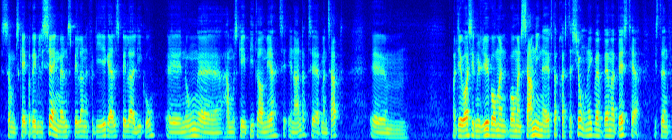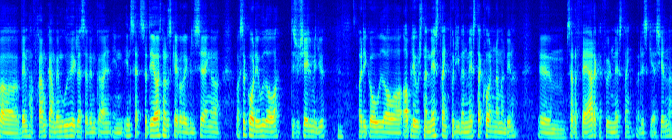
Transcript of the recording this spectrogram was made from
som skaber rivalisering mellem spillerne, fordi ikke alle spillere er lige gode. Øh, nogle øh, har måske bidraget mere til, end andre til, at man tabte. Øh, og det er jo også et miljø, hvor man, hvor man sammenligner efter præstation. Ikke? Hvem, hvem er bedst her? i stedet for hvem har fremgang, hvem udvikler sig, hvem gør en, en indsats. Så det er også noget, der skaber rivalisering, og, og så går det ud over det sociale miljø. Mm. Og det går ud over oplevelsen af mestring, fordi man mestrer kun, når man vinder. Øhm, så er der færre, der kan føle mestring, og det sker sjældnere.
